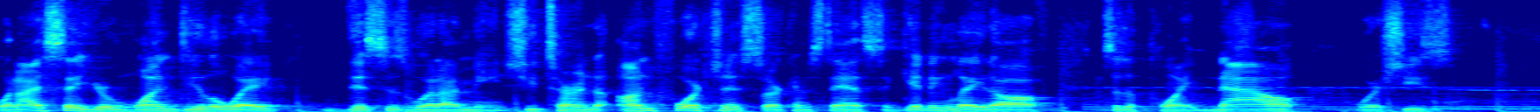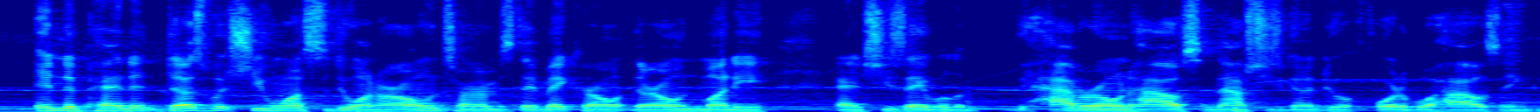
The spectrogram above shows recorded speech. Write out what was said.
when I say you're one deal away, this is what I mean. She turned the unfortunate circumstance to getting laid off to the point now where she's independent, does what she wants to do on her own terms. They make her own, their own money, and she's able to have her own house. And now she's going to do affordable housing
